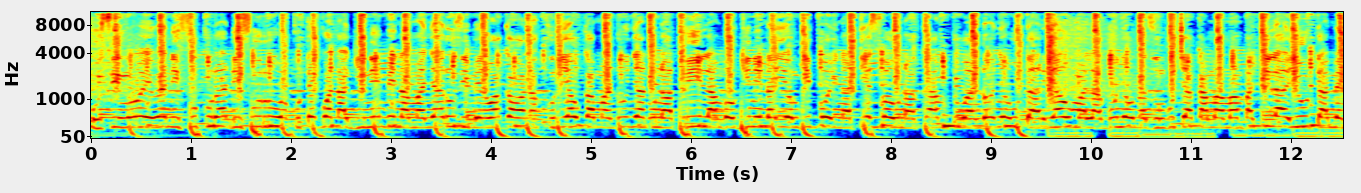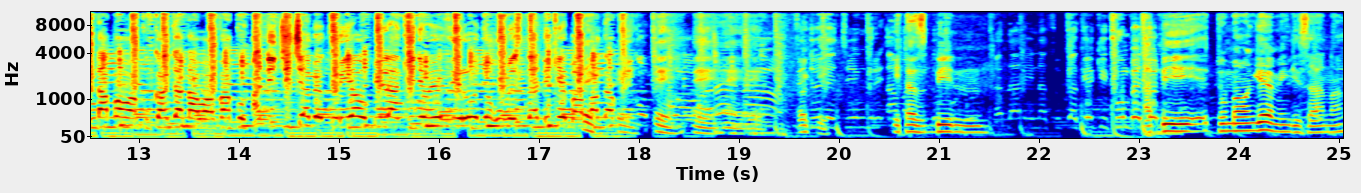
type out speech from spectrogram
using'oi weni fukuradi furu wa kutekwa na ginimbi na manyaru zimewaka wanakuria ukamandunya una pri lambogini na hiyo ngipo inatieswa unakaa mtu wa ndonyo utariau malagunya unazungusha kama mamba kila yuta mendapa wa kukanja na wavako hadi chichi amekuriau bila nginyo hezi rojo umesnadike Hey, babaga hey, hey, hey, hey, hey. Okay. It has been Abi, tumeongea mingi sana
